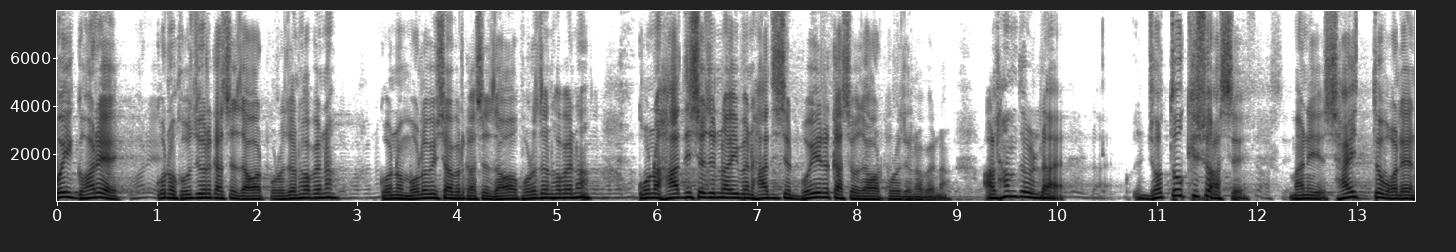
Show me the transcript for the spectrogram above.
ওই ঘরে কোনো হুজুরের কাছে যাওয়ার প্রয়োজন হবে না, কোনো মৌলভী সাহেবের কাছে যাওয়া প্রয়োজন হবে না, কোনো হাদিসের জন্য ইভেন হাদিসের বইয়ের কাছেও যাওয়ার প্রয়োজন হবে না। আলহামদুলিল্লাহ, যত কিছু আছে মানে সাহিত্য বলেন,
